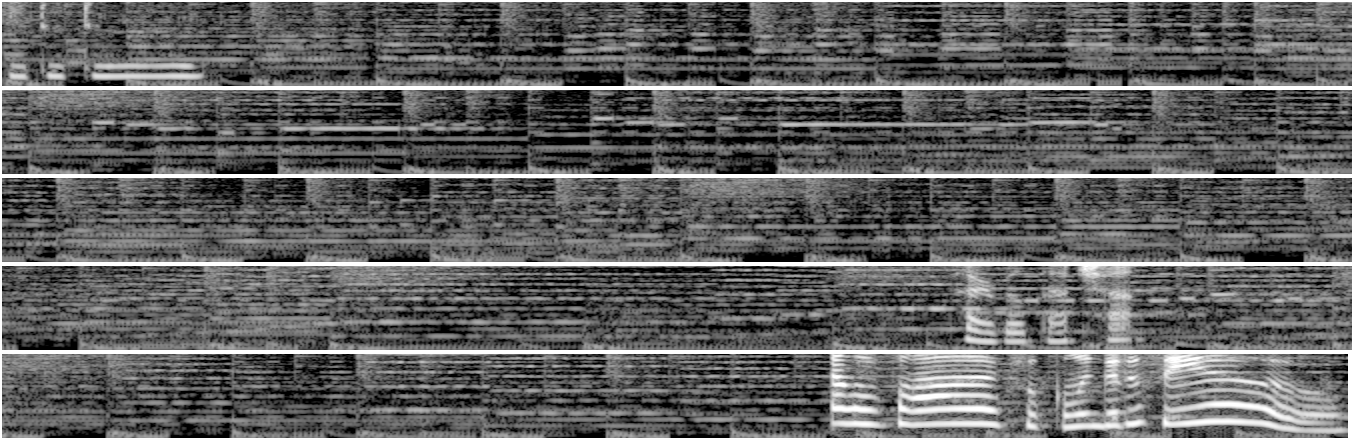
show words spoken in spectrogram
Doo -doo -doo. Sorry about that chat. Hello, Fox! Looking good to see you!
